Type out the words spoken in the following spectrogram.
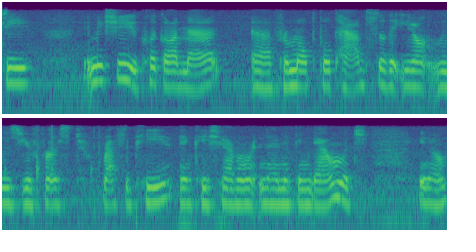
see, make sure you click on that uh, for multiple tabs so that you don't lose your first recipe in case you haven't written anything down, which, you know,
